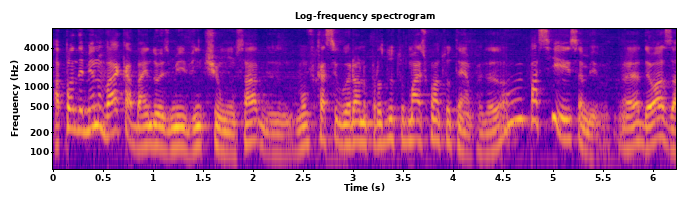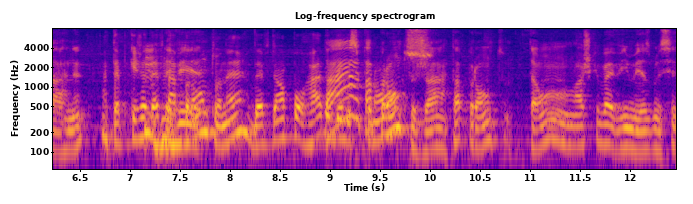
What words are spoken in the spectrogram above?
A pandemia não vai acabar em 2021, sabe? Vão ficar segurando o produto mais quanto tempo? Entendeu? Paciência, amigo. É, deu azar, né? Até porque já deve estar Deve- pronto, né? Deve ter uma porrada Tá, deles tá prontos. pronto já, tá pronto. Então acho que vai vir mesmo esse,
